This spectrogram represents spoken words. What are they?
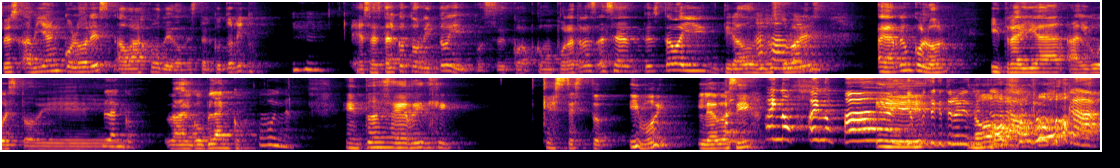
Entonces habían colores abajo de donde está el cotorrito. O sea, está el cotorrito y pues eh, co- como por atrás, o sea, estaba ahí tirado en unos colores. Agarré un color y traía algo esto de... Blanco. Algo blanco. Uy, no. Entonces agarré y dije, ¿qué es esto? Y voy, le hago así. Ay, no, ay, no. Ay, yo pensé que te lo habías No. metido a la boca.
